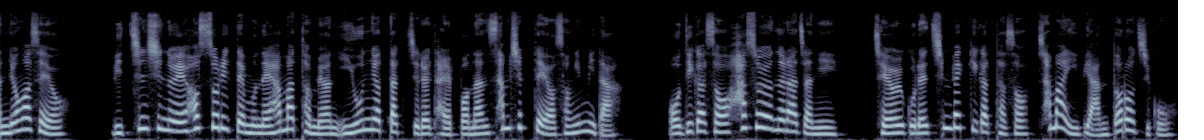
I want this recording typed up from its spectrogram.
안녕하세요. 미친 신우의 헛소리 때문에 하마터면 이혼 엿딱지를 달 뻔한 30대 여성입니다. 어디 가서 하소연을 하자니 제 얼굴에 침 뱉기 같아서 차마 입이 안 떨어지고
